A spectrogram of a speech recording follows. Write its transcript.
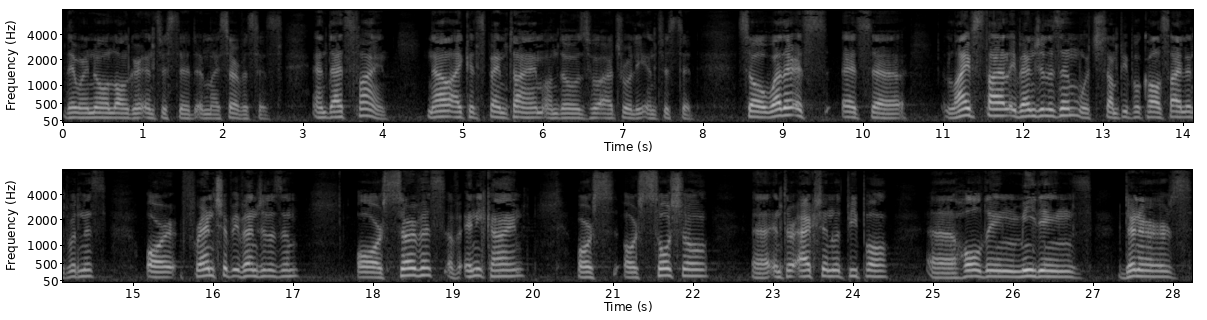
they were no longer interested in my services. And that's fine. Now I can spend time on those who are truly interested. So whether it's it's uh, lifestyle evangelism, which some people call silent witness, or friendship evangelism, or service of any kind, or or social uh, interaction with people, uh, holding meetings, dinners,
